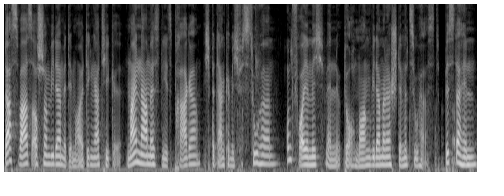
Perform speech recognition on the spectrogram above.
Das war's auch schon wieder mit dem heutigen Artikel. Mein Name ist Nils Prager, ich bedanke mich fürs Zuhören und freue mich, wenn du auch morgen wieder meiner Stimme zuhörst. Bis dahin.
